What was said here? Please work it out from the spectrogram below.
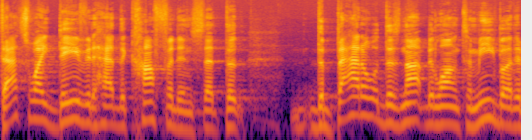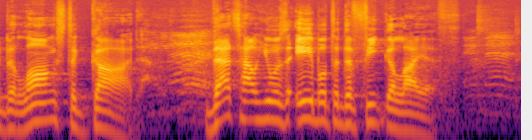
That's why David had the confidence that the, the battle does not belong to me, but it belongs to God. Amen. That's how he was able to defeat Goliath. Amen.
